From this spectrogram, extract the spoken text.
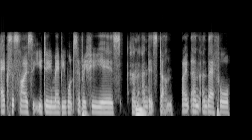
exercise that you do maybe once every few years and, mm. and it's done, right? And and therefore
